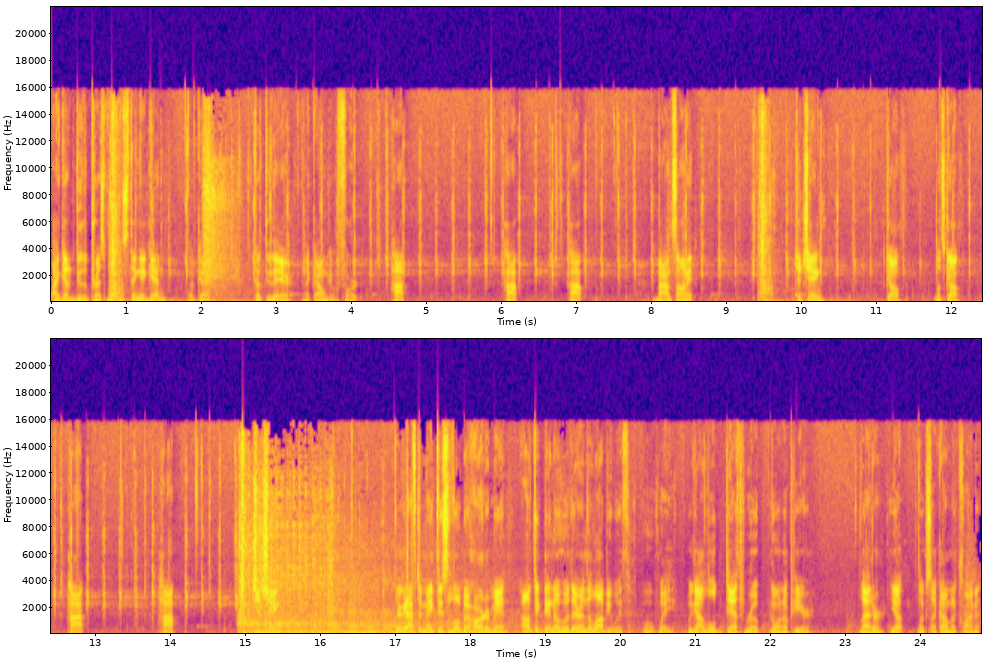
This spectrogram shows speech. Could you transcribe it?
I gotta do the press buttons thing again? Okay. Go through there. Like, I don't give a fart. Hop. Hop. Hop. Bounce on it. Cha-ching. Go. Let's go. Hop. Hop. Cha-ching. They're gonna have to make this a little bit harder, man. I don't think they know who they're in the lobby with. Oh, wait. We got a little death rope going up here. Ladder? Yep. Looks like I'm gonna climb it.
